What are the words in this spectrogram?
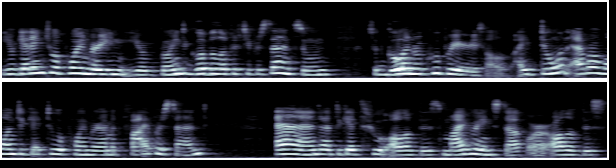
You're getting to a point where you, you're going to go below 50% soon. So go and recuperate yourself. I don't ever want to get to a point where I'm at 5% and I have to get through all of this migraine stuff or all of this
